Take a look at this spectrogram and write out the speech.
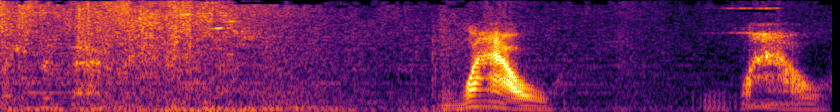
Replacement battery. Wow. Wow.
